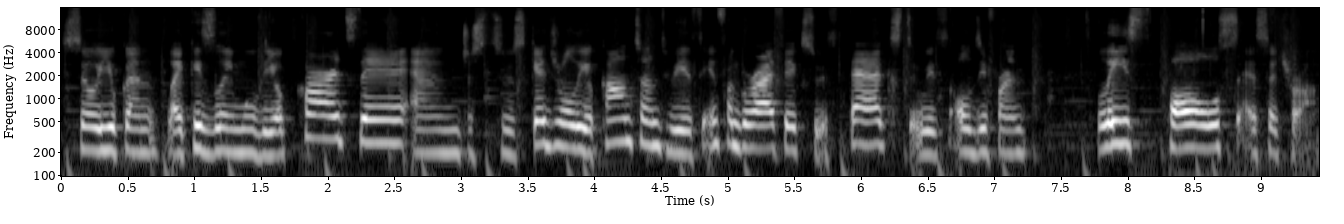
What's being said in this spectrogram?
so you can like easily move your cards there and just to schedule your content with infographics, with text, with all different lists, polls, etc.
